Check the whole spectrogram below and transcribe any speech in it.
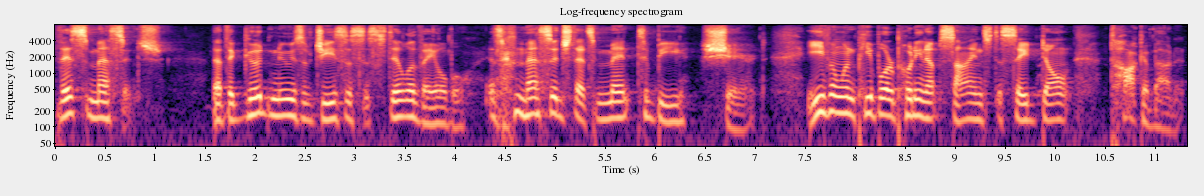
This message that the good news of Jesus is still available is a message that's meant to be shared. Even when people are putting up signs to say, don't talk about it.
